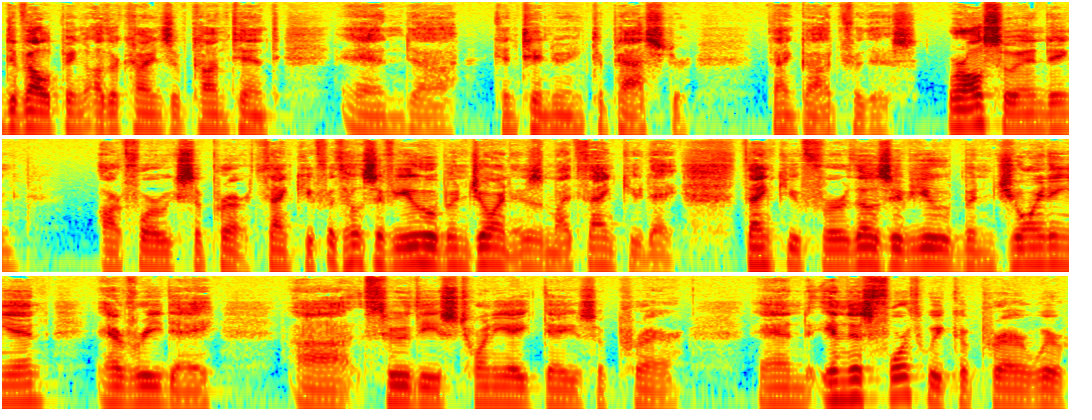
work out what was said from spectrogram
developing other kinds of content and uh, continuing to pastor. Thank God for this. We're also ending our four weeks of prayer. Thank you for those of you who've been joining. This is my thank you day. Thank you for those of you who've been joining in every day uh, through these 28 days of prayer. And in this fourth week of prayer, we're,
